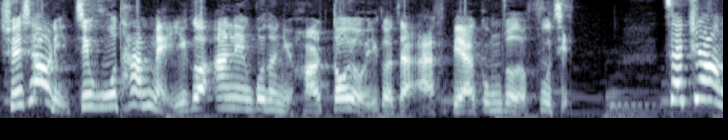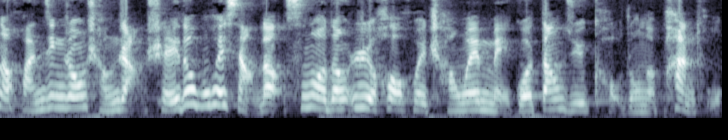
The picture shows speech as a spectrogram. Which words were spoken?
学校里，几乎他每一个暗恋过的女孩都有一个在 FBI 工作的父亲。在这样的环境中成长，谁都不会想到斯诺登日后会成为美国当局口中的叛徒。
